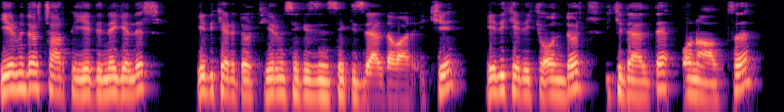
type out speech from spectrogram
24 çarpı 7 ne gelir? 7 kere 4 28'in 8 elde var 2. 7 kere 2 14. 2 de elde 16.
